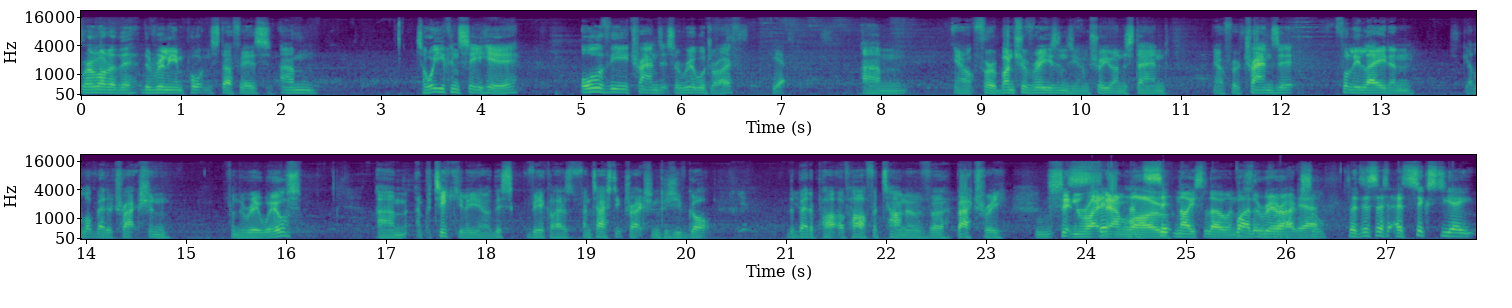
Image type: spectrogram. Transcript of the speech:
where a lot of the, the really important stuff is. Um, so what you can see here, all of the e-transits are rear-wheel drive. Yeah, Um, you know, for a bunch of reasons. You know, I'm sure you understand. You know, for a transit, fully laden, get a lot better traction from the rear wheels. Um, and particularly, you know, this vehicle has fantastic traction because you've got the better part of half a ton of uh, battery sitting right Sit- down low. sit nice low by the rear well, yeah. axle. So this is a 68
